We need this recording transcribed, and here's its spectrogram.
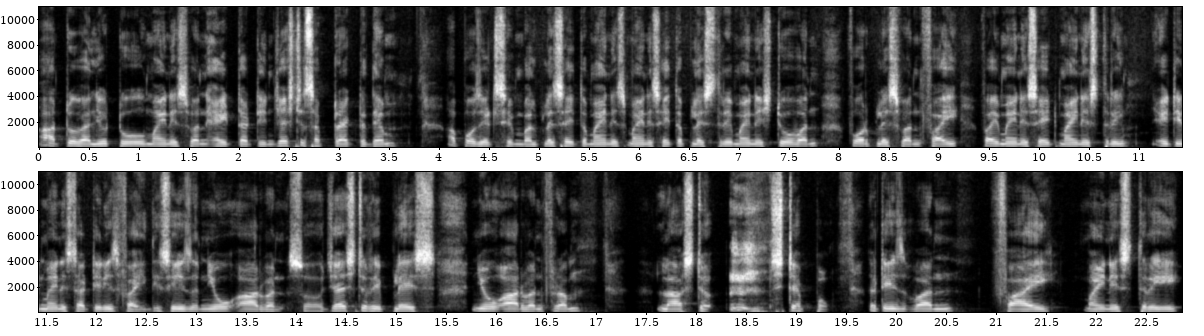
r2 value 2 minus 1 8 13 just subtract them. Opposite symbol plus 8 minus minus 8 plus 3 minus 2 1 4 plus 1 5 5 minus 8 minus 3 18 minus 13 is 5 this is a new r1 so just replace new r1 from last step. That is 1 5 minus 3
